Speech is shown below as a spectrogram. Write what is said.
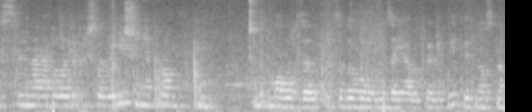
Дисциплінарна палата прийшла до рішення про відмову в задоволенні заяви про відвід відносно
